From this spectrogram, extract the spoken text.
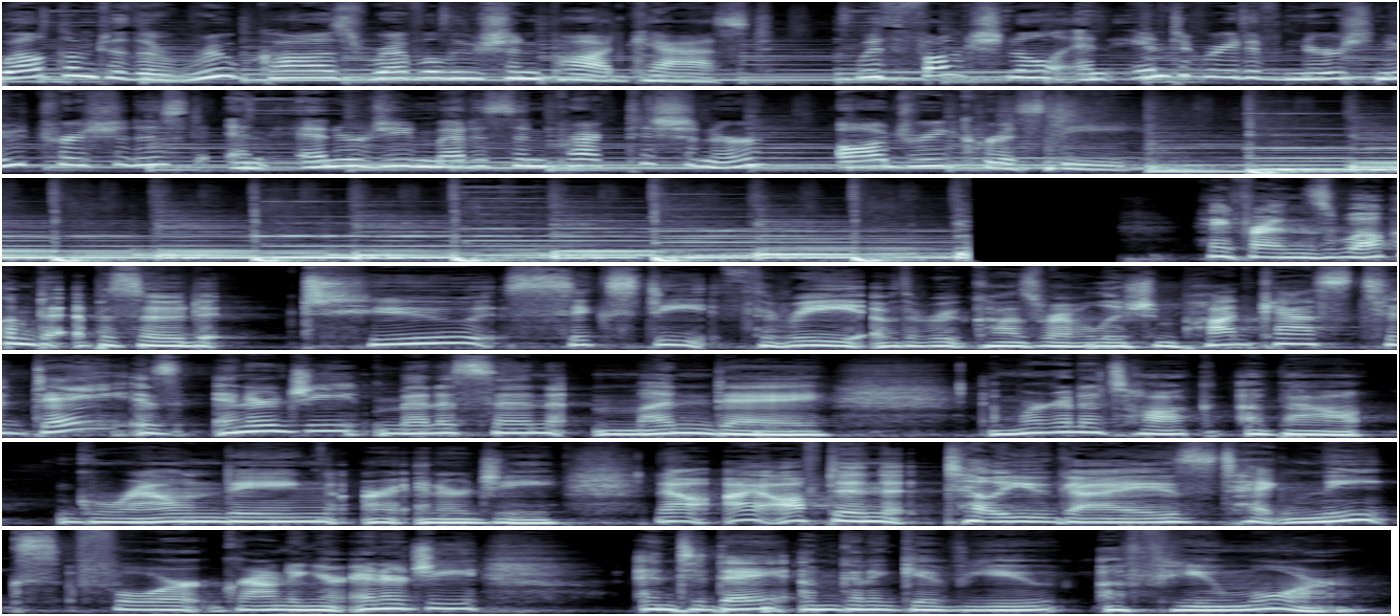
Welcome to the Root Cause Revolution podcast with functional and integrative nurse nutritionist and energy medicine practitioner Audrey Christie. Hey, friends, welcome to episode 263 of the Root Cause Revolution podcast. Today is Energy Medicine Monday, and we're going to talk about grounding our energy. Now, I often tell you guys techniques for grounding your energy, and today I'm going to give you a few more.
